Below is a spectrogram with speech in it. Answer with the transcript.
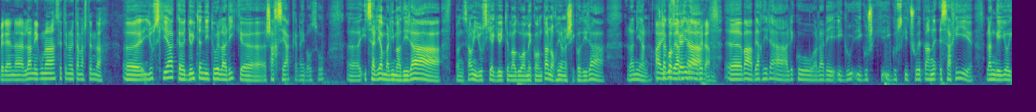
Beren uh, lan eguna zeten horretan hasten da. Uh, Iuzkiak uh, joiten dituelarik uh, sartzeak nahi bauzu. Uh, itzalian balima dira, ban zaun, Iuzkiak joiten badu ameko ontan, ordeon hasiko dira lanian. Ah, Hortako behar dira, uh, ba, behar dira aleku alare igu, iguzki, iguzkitzuetan ezagi lan gehiago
